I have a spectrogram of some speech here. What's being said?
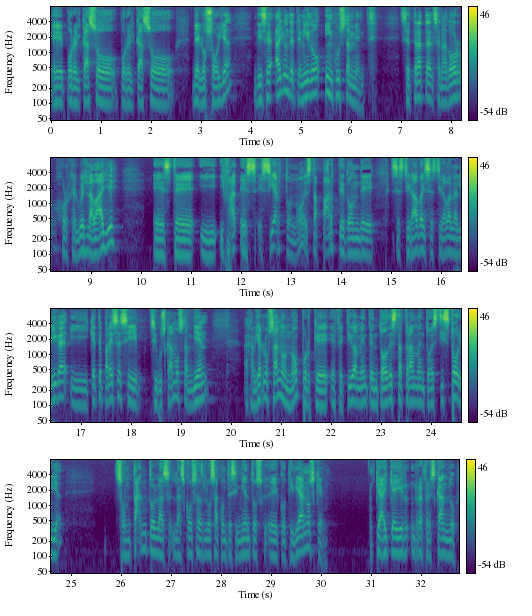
eh, por el caso, por el caso de Lozoya. Dice, hay un detenido injustamente. Se trata del senador Jorge Luis Lavalle, este, y, es, es, cierto, ¿no? Esta parte donde se estiraba y se estiraba la liga. ¿Y qué te parece si, si buscamos también a Javier Lozano, ¿no? Porque efectivamente en toda esta trama, en toda esta historia, son tanto las, las cosas, los acontecimientos eh, cotidianos que, que hay que ir refrescando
